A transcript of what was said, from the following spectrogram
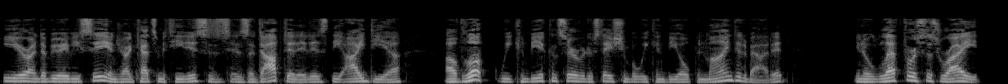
here on WABC and John Catsimatidis has, has adopted it is the idea of look, we can be a conservative station, but we can be open minded about it. You know, left versus right.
